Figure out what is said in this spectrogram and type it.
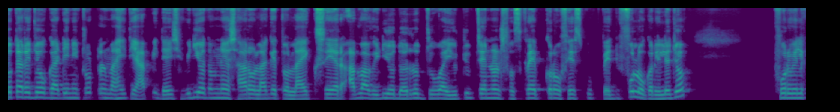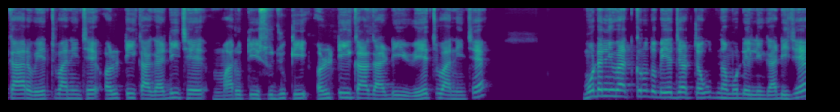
જોતા રહેજો, ગાડીની ટોટલ માહિતી આપી દઈશ. વીડિયો તમને સારો લાગે તો લાઇક શેર આવા વીડિયો દરરોજ જોવા યુટ્યુબ ચેનલ સબસ્ક્રાઈબ કરો ફેસબુક પેજ ફોલો કરી લેજો. ફોર વ્હીલ કાર વેચવાની છે, અલ્ટિકા ગાડી છે, મારુતિ સુઝુકી અલ્ટિકા ગાડી વેચવાની છે. મોડેલની વાત કરું તો બે હજાર ચૌદના મોડેલની ગાડી છે.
